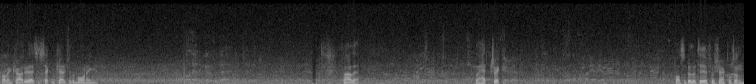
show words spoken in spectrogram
Colin Cowdrey, that's his second catch of the morning. Now then, the hat trick. Possibility for Shackleton.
